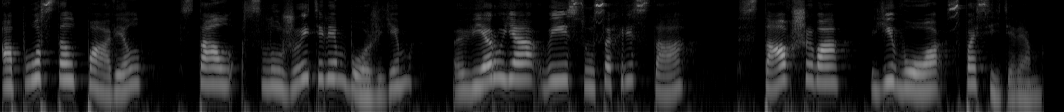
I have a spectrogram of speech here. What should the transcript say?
апостол Павел стал служителем Божьим, веруя в Иисуса Христа, ставшего его Спасителем.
